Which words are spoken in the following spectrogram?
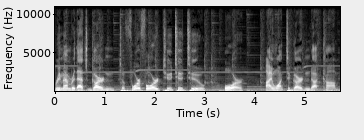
Remember, that's garden to 44222 or iwanttogarden.com.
